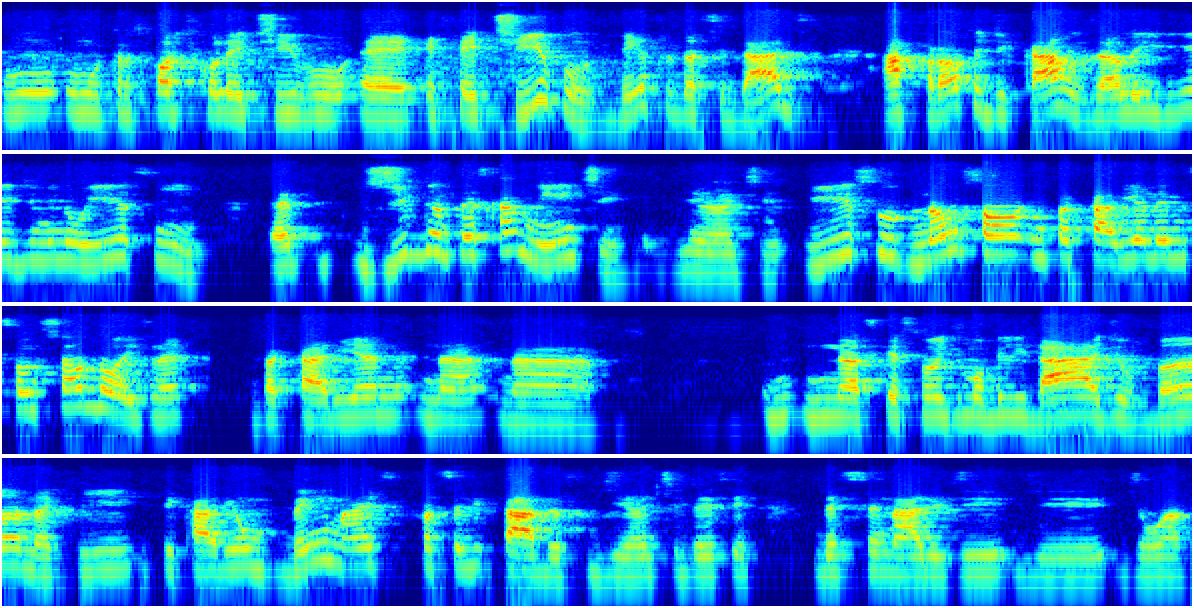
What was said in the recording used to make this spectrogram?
um, um transporte coletivo é, efetivo dentro das cidades, a frota de carros ela iria diminuir assim é, gigantescamente diante. E isso não só impactaria na emissão de CO2, né? Impactaria na, na, nas questões de mobilidade urbana que ficariam bem mais facilitadas diante desse, desse cenário de, de, de uma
